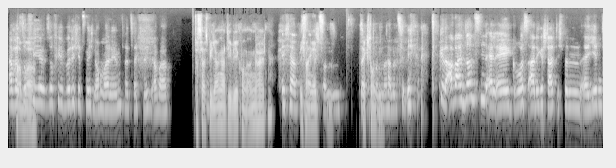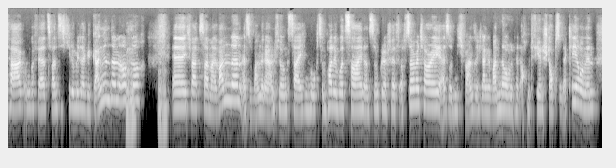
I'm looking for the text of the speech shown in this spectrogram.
Aber Hammer. so viel, so viel würde ich jetzt nicht nochmal nehmen tatsächlich, aber das heißt, wie lange hat die Wirkung angehalten? Ich habe ich meine jetzt Stunden. Sechs Stunden, Stunden halluziniert. genau, aber ansonsten LA, großartige Stadt. Ich bin äh, jeden Tag ungefähr 20 Kilometer gegangen dann auch mhm. noch. Mhm. Äh, ich war zweimal wandern, also wandern in Anführungszeichen hoch zum Hollywood Sign und zum Griffith Observatory, also nicht wahnsinnig lange Wanderungen, halt auch mit vielen Stops und Erklärungen.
